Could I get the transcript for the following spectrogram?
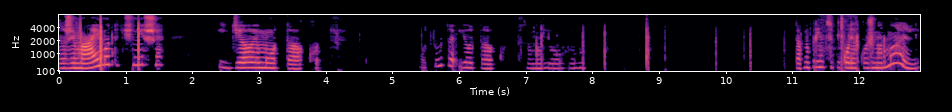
зажимаємо точніше і робимо отак от. Отут і отак от замальовуємо. Так, ну, в принципі, колір кожи нормальний.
